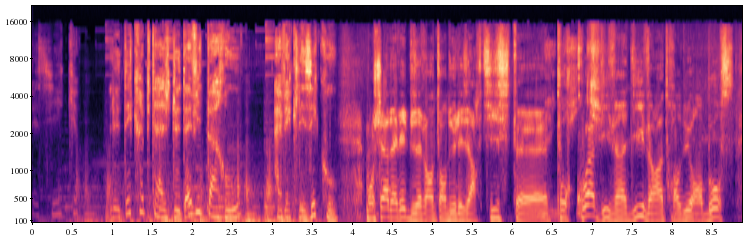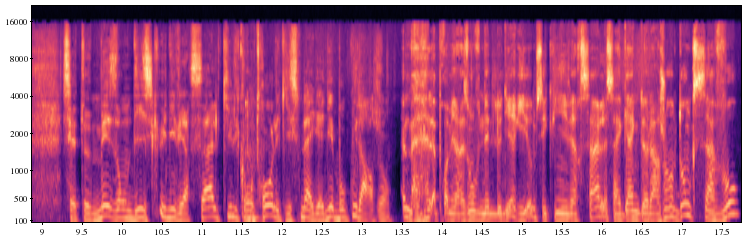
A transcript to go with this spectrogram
Classique, le décryptage de David Barrault avec les échos. Mon cher David, vous avez entendu les artistes. Euh, pourquoi Vivendi va introduire en bourse cette maison de disques universelle qu'il contrôle et qui se met à gagner beaucoup d'argent? Bah, La première raison, vous venez de le dire, Guillaume, c'est qu'Universal, ça gagne de l'argent, donc ça vaut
